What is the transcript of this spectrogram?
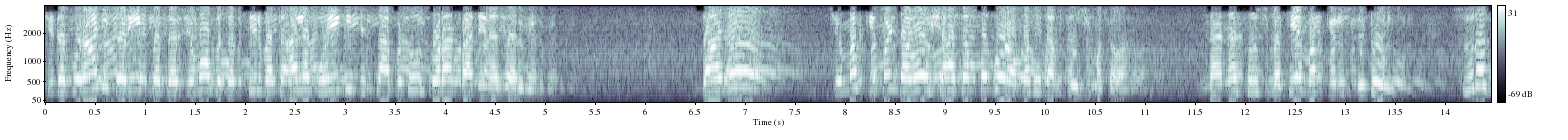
چې د قران کریم په ترجمه او په تفسیر وتعالى کوی چې څه په ټول قران باندې نظر وي دا نه چې مخکې منډه وای شاته په ګور او مخې تم سوچ مکوا نه نه سوچ پکې مخکې رسته ټول سورۃ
